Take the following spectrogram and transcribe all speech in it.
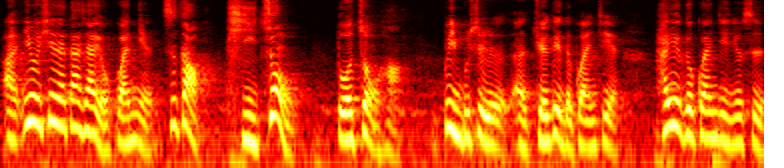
啊，因为现在大家有观念，知道体重多重哈，并不是呃绝对的关键，还有一个关键就是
